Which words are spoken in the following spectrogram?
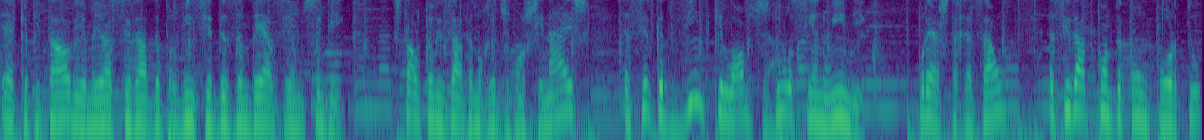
É a capital e a maior cidade da província da Zambésia, em Moçambique. Está localizada no Rio dos Bons Sinais, a cerca de 20 quilómetros do Oceano Índico. Por esta razão, a cidade conta com um porto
